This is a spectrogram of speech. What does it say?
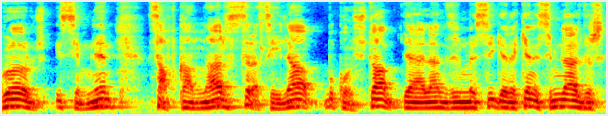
Gör isimli safkanlar sırasıyla bu koşta değerlendirilmesi gereken isimlerdir.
